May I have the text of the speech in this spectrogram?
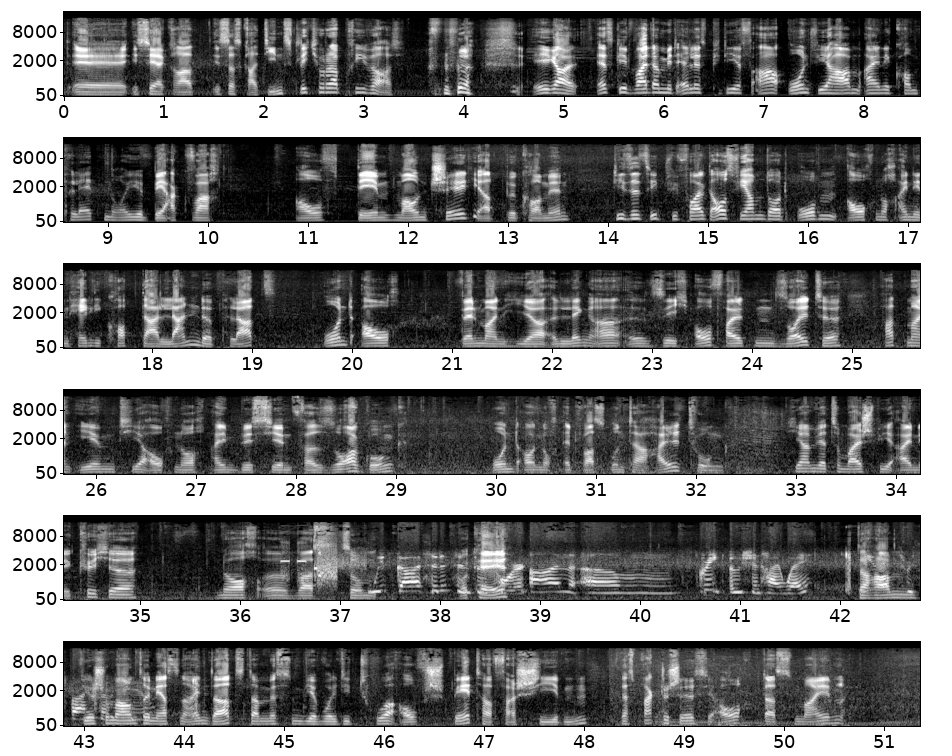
Äh, ist ja gerade, ist das gerade dienstlich oder privat? Egal, es geht weiter mit LSPDFA und wir haben eine komplett neue Bergwacht auf dem Mount Chiliad bekommen. Diese sieht wie folgt aus. Wir haben dort oben auch noch einen Helikopterlandeplatz und auch wenn man hier länger äh, sich aufhalten sollte, hat man eben hier auch noch ein bisschen Versorgung und auch noch etwas Unterhaltung. Hier haben wir zum Beispiel eine Küche. Noch äh, was zum... Okay. Da haben wir schon mal unseren ersten Einsatz. Da müssen wir wohl die Tour auf später verschieben. Das Praktische ist ja auch, dass mein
